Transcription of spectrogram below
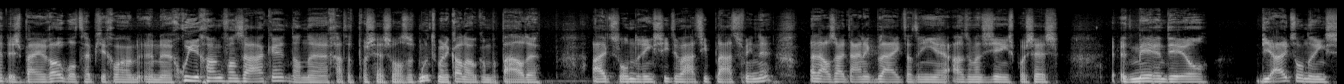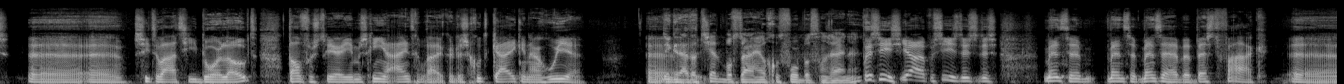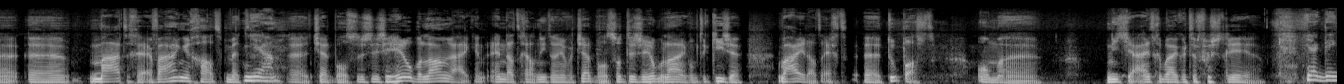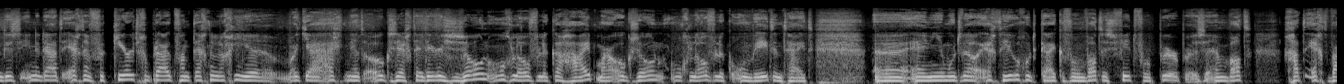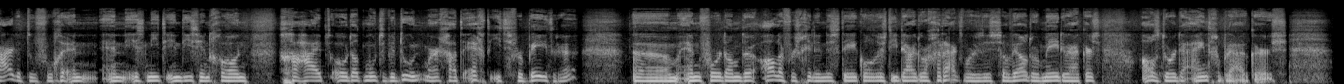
dus bij een robot heb je gewoon een uh, goede gang van zaken. Dan uh, gaat het proces zoals het moet. Maar er kan ook een bepaalde uitzonderingssituatie plaatsvinden. En als uiteindelijk blijkt dat in je automatiseringsproces... het merendeel die uitzonderingssituatie uh, doorloopt... dan frustreer je misschien je eindgebruiker. Dus goed kijken naar hoe je uh, ik denk inderdaad dat chatbots daar een heel goed voorbeeld van zijn. Hè? Precies, ja, precies. Dus, dus mensen, mensen, mensen hebben best vaak uh, uh, matige ervaringen gehad met ja. chatbots. Dus het is heel belangrijk, en, en dat geldt niet alleen voor chatbots... het is heel belangrijk om te kiezen waar je dat echt toepast... om niet je eindgebruiker te frustreren. Ja, ik denk dus inderdaad echt een verkeerd gebruik van technologieën. Wat jij eigenlijk net ook zegt. Hè, er is zo'n ongelofelijke hype, maar ook zo'n ongelofelijke onwetendheid. Uh, en je moet wel echt heel goed kijken van wat is fit for purpose. En wat gaat echt waarde toevoegen. En, en is niet in die zin gewoon gehyped, oh dat moeten we doen. Maar gaat echt iets verbeteren. Um, en voor dan de alle verschillende stakeholders die daardoor geraakt worden. Dus zowel door medewerkers als door de eindgebruikers.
